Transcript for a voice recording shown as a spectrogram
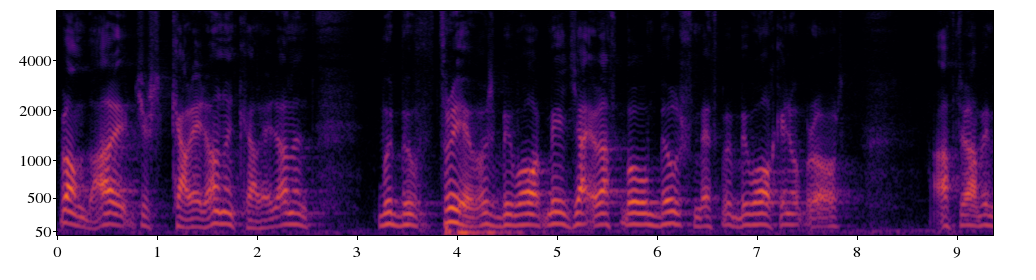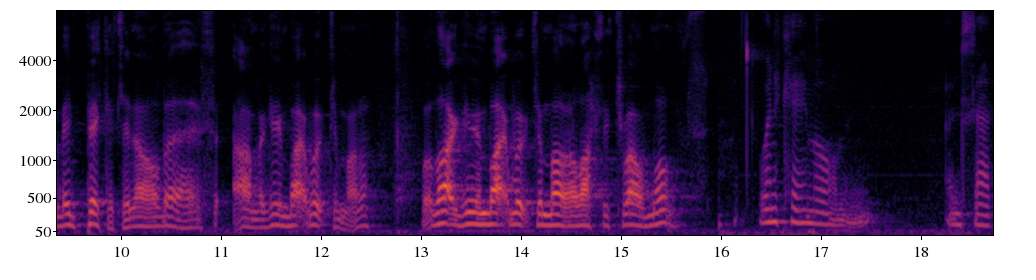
from that, it just carried on and carried on. And we'd be, three of us be walking, me, Jack Rathbone, Bill Smith, we'd be walking up road after having been picketing all day, I'm going back to work tomorrow. But that going back work tomorrow lasted 12 months. When he came home and, and said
